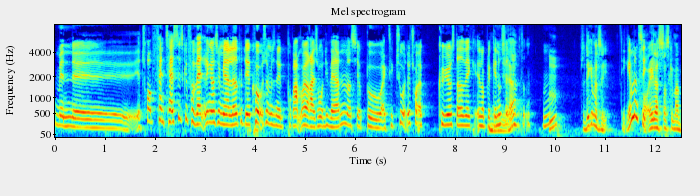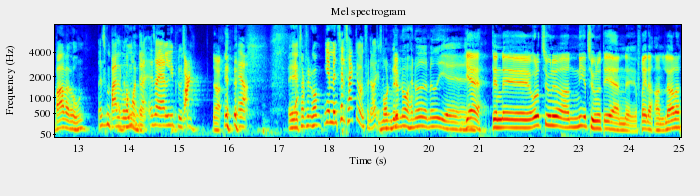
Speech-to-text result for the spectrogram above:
Men øh, jeg tror, fantastiske forvandlinger, som jeg har lavet på DRK, som er sådan et program, hvor jeg rejser rundt i verden og ser på arkitektur, det tror jeg kører stadigvæk, eller bliver genudsendt Ja. hele tiden. Så det kan man se. Det kan man se. Og ellers så skal man bare være vågen. Ellers skal man bare være vågen. Altså er det lige pludselig. Ja. Ja. Øh, tak fordi du kom. Jamen selv tak, det var en fornøjelse. Morten, vil du nå have noget med i... Øh... Ja, den øh, 28. og 29. det er en øh, fredag og en lørdag.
